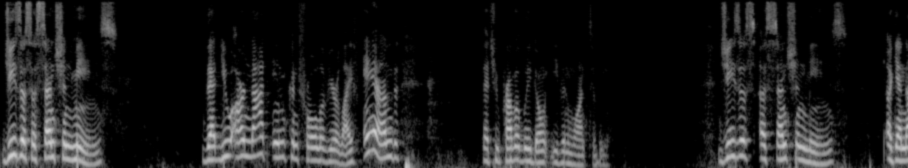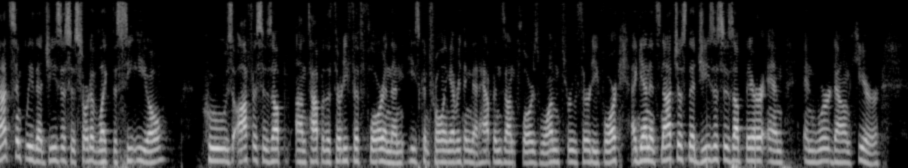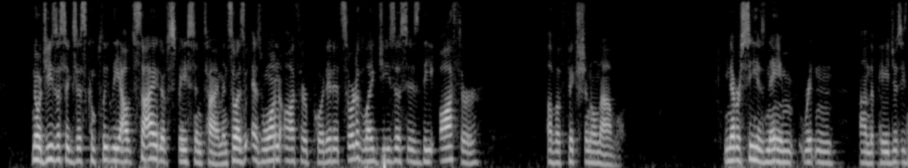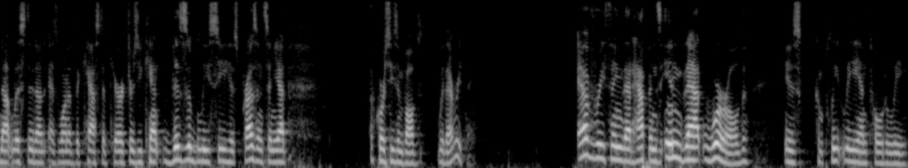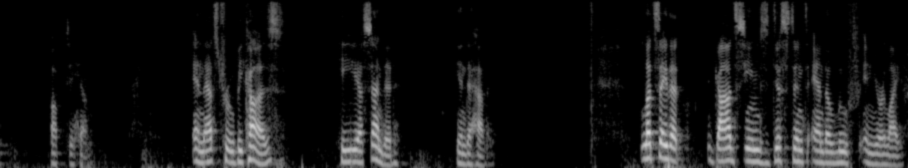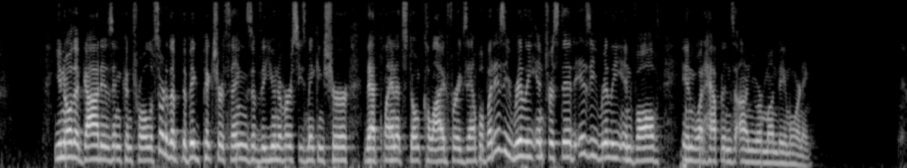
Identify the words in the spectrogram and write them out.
Jesus' ascension means that you are not in control of your life and that you probably don't even want to be. Jesus' ascension means, again, not simply that Jesus is sort of like the CEO whose office is up on top of the 35th floor and then he's controlling everything that happens on floors 1 through 34. Again, it's not just that Jesus is up there and, and we're down here. No, Jesus exists completely outside of space and time. And so, as, as one author put it, it's sort of like Jesus is the author of a fictional novel. You never see his name written on the pages. He's not listed on, as one of the cast of characters. You can't visibly see his presence, and yet, of course, he's involved with everything. Everything that happens in that world is completely and totally up to him. And that's true because he ascended into heaven. Let's say that God seems distant and aloof in your life. You know that God is in control of sort of the, the big picture things of the universe. He's making sure that planets don't collide, for example. But is He really interested? Is He really involved in what happens on your Monday morning?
